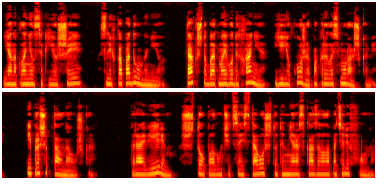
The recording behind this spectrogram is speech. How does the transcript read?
Я наклонился к ее шее, слегка подул на нее, так, чтобы от моего дыхания ее кожа покрылась мурашками, и прошептал на ушко. «Проверим, что получится из того, что ты мне рассказывала по телефону».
